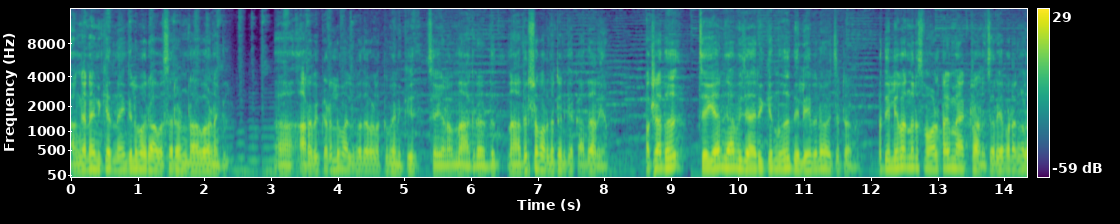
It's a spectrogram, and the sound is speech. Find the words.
അങ്ങനെ എനിക്ക് എന്തെങ്കിലും ഒരു അവസരം ഉണ്ടാവുകയാണെങ്കിൽ അറബിക്കടലും അത്ഭുതവിളക്കും എനിക്ക് ചെയ്യണമെന്ന് ആഗ്രഹമുണ്ട്. നാദിർഷ പറഞ്ഞിട്ട് എനിക്ക് കഥ അറിയാം. പക്ഷെ അത് ചെയ്യാൻ ഞാൻ വിചാരിക്കുന്നത് ദിലീപിനെ വെച്ചിട്ടാണ്. ഇപ്പം ദിലീപ് എന്നൊരു സ്മോൾ ടൈം ആക്ടറാണ് ചെറിയ പടങ്ങൾ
